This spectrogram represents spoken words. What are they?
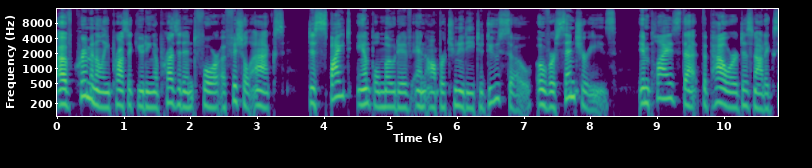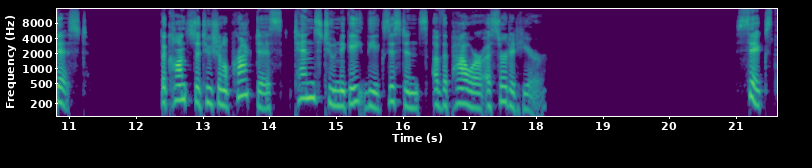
of criminally prosecuting a president for official acts, despite ample motive and opportunity to do so over centuries, implies that the power does not exist. The constitutional practice tends to negate the existence of the power asserted here. Sixth,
